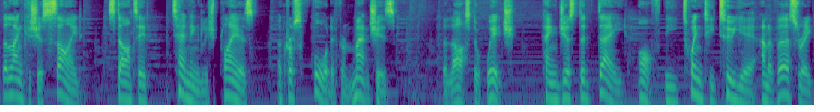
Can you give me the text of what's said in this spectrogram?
the Lancashire side started 10 English players across four different matches, the last of which came just a day off the 22 year anniversary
